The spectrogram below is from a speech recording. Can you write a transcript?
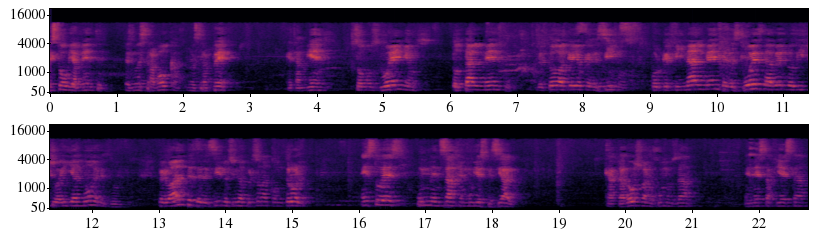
esto obviamente es nuestra boca, nuestra fe, que también somos dueños totalmente de todo aquello que decimos, porque finalmente después de haberlo dicho ahí ya no eres dueño. Pero antes de decirlo, si una persona controla, esto es un mensaje muy especial que Akadosh Baruj nos da en esta fiesta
